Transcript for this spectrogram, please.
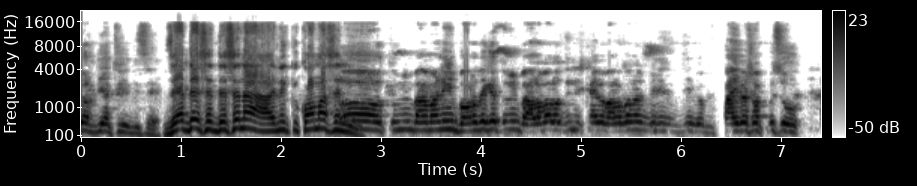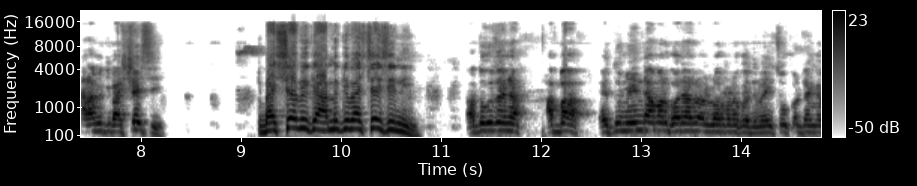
কর দিয়ে থুই দিছে। যে দেশে দেশে না হয়নি কি কম আছে ও তুমি মানে বড় দেখে তুমি ভালো ভালো জিনিস খাইবে ভালো ভালো জিনিস পাইবে সবকিছু আর আমি কি বাইশাবি কে? আমি কি নি? আব্বা এই তুমি এনে আমার ঘরে আর লড়পড়া করে দিবে এই ডেঙ্গা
